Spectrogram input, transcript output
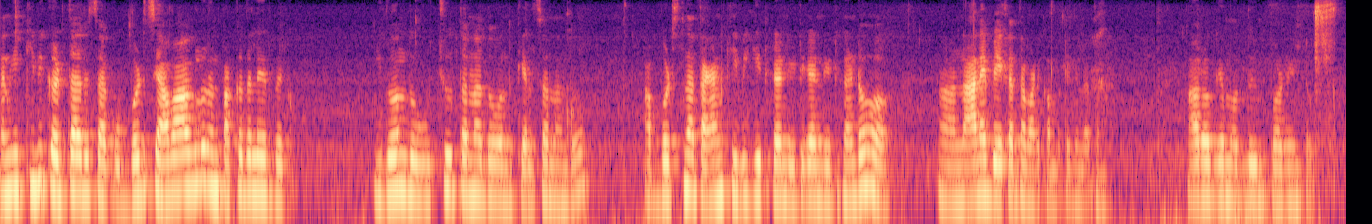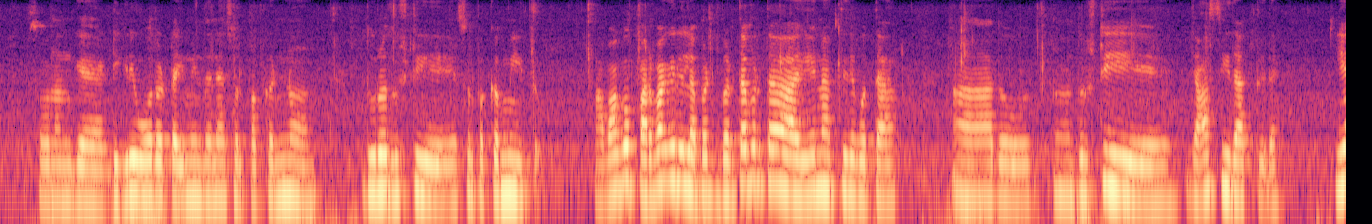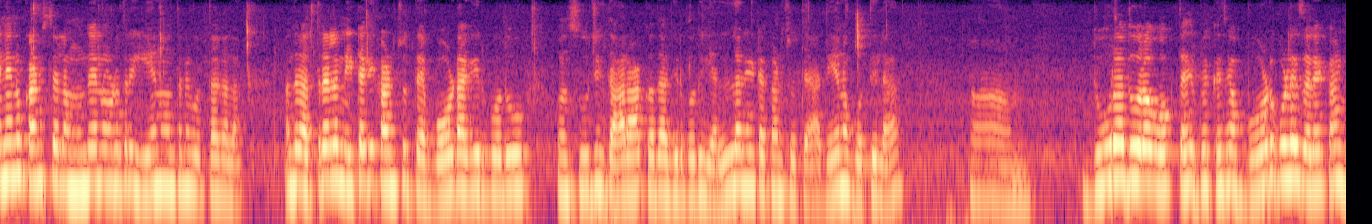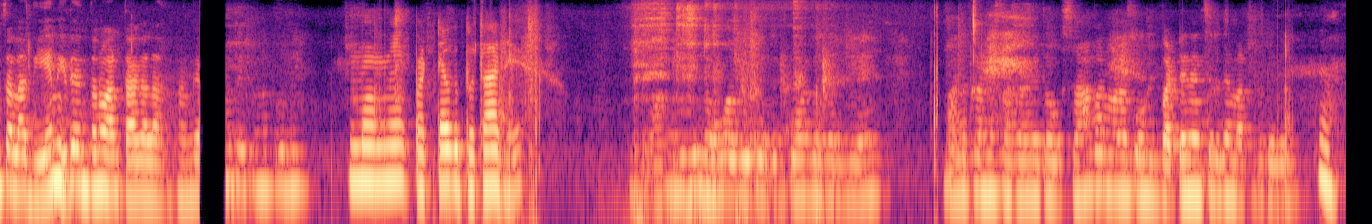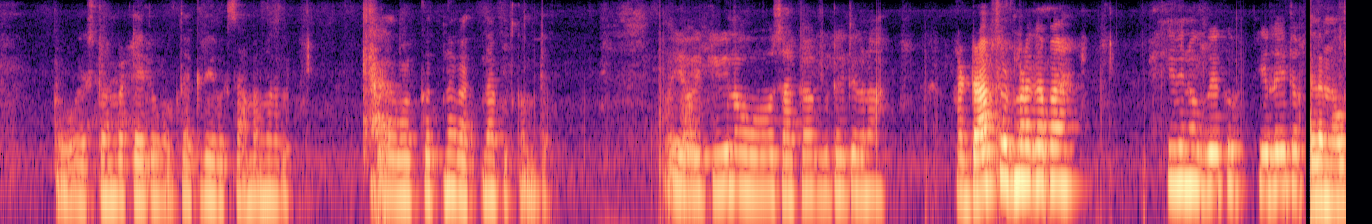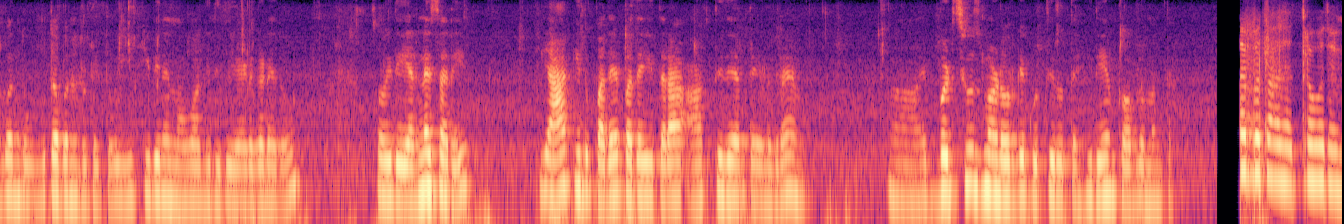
ನನಗೆ ಕಿವಿ ಕಟ್ತಾ ಇದ್ರೆ ಸಾಕು. ಬಡ್ಸ್ ಯಾವಾಗಲೂ ನನ್ನ ಪಕ್ಕದಲ್ಲೇ ಇರಬೇಕು. ಇದೊಂದು ಹುಚ್ಚುತನದು ಒಂದು ಕೆಲಸ ನಂದು. ಆ ಬಡ್ಸನ್ನ ತಗೊಂಡು ಕಿವಿಗೆ ಇಟ್ಕೊಂಡು ಇಟ್ಕೊಂಡು ಇಟ್ಕೊಂಡು ನಾನೇ ಬೇಕಂತ ಮಾಡ್ಕೊಂಬಿಟ್ಟಿದ್ದೀನಿ ಅದನ್ನು. ಆರೋಗ್ಯ ಮೊದಲು ಇಂಪಾರ್ಟೆಂಟು. ಸೊ, ನನಗೆ ಡಿಗ್ರಿ ಓದೋ ಟೈಮಿಂದನೇ ಸ್ವಲ್ಪ ಕಣ್ಣು ದೂರದೃಷ್ಟಿ ಸ್ವಲ್ಪ ಕಮ್ಮಿ ಇತ್ತು. ಆವಾಗೋ ಪರವಾಗಿರಲಿಲ್ಲ, ಬಟ್ ಬರ್ತಾ ಬರ್ತಾ ಏನಾಗ್ತಿದೆ ಗೊತ್ತಾ? ಅದು ದೃಷ್ಟಿ ಜಾಸ್ತಿ ಇದಾಗ್ತಿದೆ. ಏನೇನು ಕಾಣಿಸ್ತಾ ಇಲ್ಲ. ಮುಂದೆ ನೋಡಿದ್ರೆ ಏನು ಅಂತಲೇ ಗೊತ್ತಾಗಲ್ಲ. ಅಂದರೆ ಹತ್ರ ಎಲ್ಲ ನೀಟಾಗಿ ಕಾಣಿಸುತ್ತೆ. ಬೋರ್ಡ್ ಆಗಿರ್ಬೋದು ಒಂದು ಸೂಜಿಗೆ ದಾರ ಹಾಕೋದಾಗಿರ್ಬೋದು ಎಲ್ಲ ನೀಟಾಗಿ ಕಾಣಿಸುತ್ತೆ. ಅದೇನೋ ಗೊತ್ತಿಲ್ಲ. ದೂರ ದೂರ ಹೋಗ್ತಾ ಇರ್ಬೇಕಾದ್ರೆ ಆ ಬೋರ್ಡ್ಗಳೇ ಸರಿಯಾಗಿ ಕಾಣಿಸಲ್ಲ. ಅದು ಏನಿದೆ ಅಂತಲೂ ಅರ್ಥ ಆಗಲ್ಲ. ಹಂಗೆ ಮಮ್ಮಿ ಬಟ್ಟೆ ನೋವಾಗೈತೆ ಮಲ್ಕೊಂಡು ಸಾಕಾಗೈತೆ. ಹೋಗಿ ಸಾಂಬಾರು ಮಾಡೋಕೆ ಹೋಗಿ ಬಟ್ಟೆ ನೆನ್ಸಿರದೆ ಮರ್ತ್ಬಿಟ್ಟಿದ್ದೀನಿ. ಓ ಎಷ್ಟೊಂದು ಬಟ್ಟೆ ಇದು ಹೋಗ್ತಾ ಇವಾಗ ಸಾಂಬಾರು ಮಾಡಬೇಕು ಕತ್ನಾಗ ಹತ್ನಾಗ ಕೂತ್ಕೊಂಬಿಟ್ಟು ಅಯ್ಯೋ ಈ ಕಿವಿ ನೋವು ಸಾಕಾಗ್ಬಿಟ್ಟೈತೆ ಕಣ. ಆ ಡ್ರಾಪ್ ಸೂಟ್ ಮಾಡಕಪ್ಪ. ಕಿವಿ ನೋವು ಬೇಕು ಎಲ್ಲೈತು ಎಲ್ಲ ನೋವು ಬಂದು ಊತ ಬಂದುಬಿಟ್ಟಿತ್ತು. ಈ ಕಿವಿನೇ ನೋವಾಗಿದ್ದು ಎಡಗಡೆದು. ಸೊ ಇದು ಎರಡನೇ ಸಾರಿ. ಯಾಕೆ ಇದು ಪದೇ ಪದೇ ಈ ಥರ ಆಗ್ತಿದೆ ಅಂತ ಹೇಳಿದ್ರೆ ಬಡ್ಸ್ ಯೂಸ್ ಮಾಡೋರಿಗೆ ಗೊತ್ತಿರುತ್ತೆ. ಇದೇನು ಪ್ರಾಬ್ಲಮ್ ಅಂತ. ಹತ್ರ ಹೋದಾಗ.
